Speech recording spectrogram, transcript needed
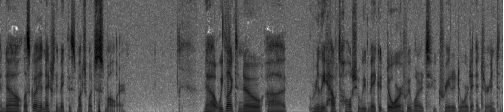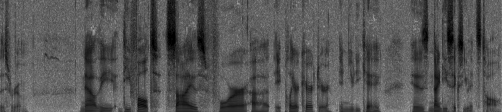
And now let's go ahead and actually make this much, much smaller. Now we'd like to know uh, really, how tall should we make a door if we wanted to create a door to enter into this room? Now, the default size for uh, a player character in UDK is 96 units tall.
